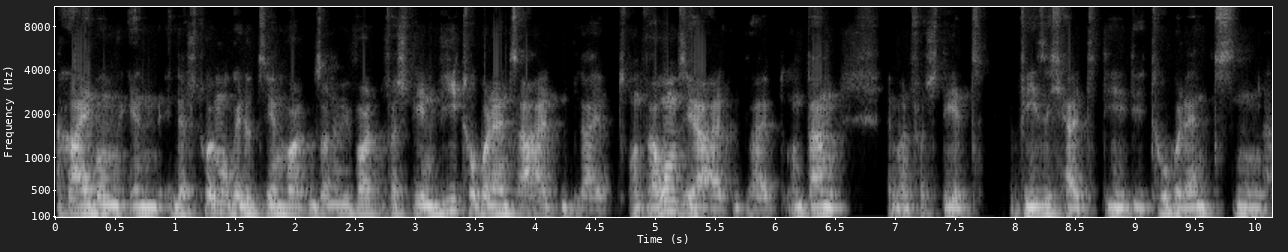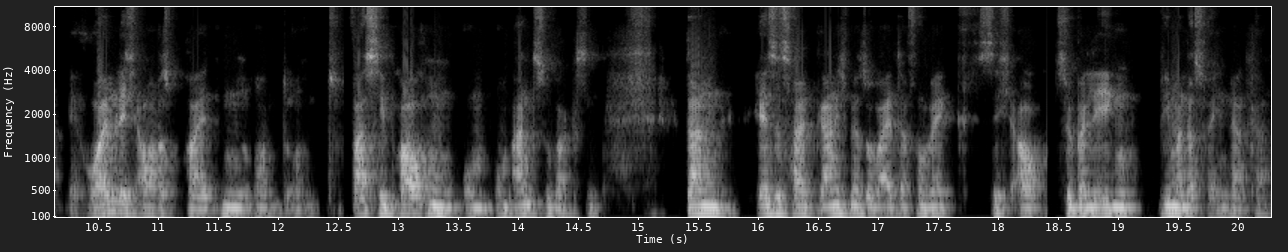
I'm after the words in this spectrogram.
Reibung in, in der Strömung reduzieren wollten, sondern wir wollten verstehen, wie Turbulenz erhalten bleibt und warum sie erhalten bleibt. Und dann, wenn man versteht, wie sich halt die, die Turbulenzen räumlich ausbreiten und, und was sie brauchen, um, um anzuwachsen, dann ist es halt gar nicht mehr so weit davon weg, sich auch zu überlegen, wie man das verhindern kann.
